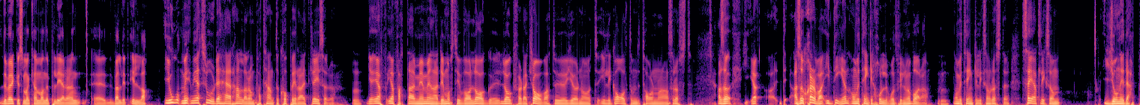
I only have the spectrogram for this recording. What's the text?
det verkar som man kan manipulera den eh, väldigt illa. Jo, men, men jag tror det här handlar om patent och copyright-grej sa du. Mm. Jag, jag, jag fattar, men jag menar det måste ju vara lag, lagförda krav att du gör något illegalt om du tar någon annans röst. Alltså, jag, alltså själva idén, om vi tänker Hollywoodfilmer bara. Mm. Om vi tänker liksom röster. Säg att liksom Johnny Depp,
